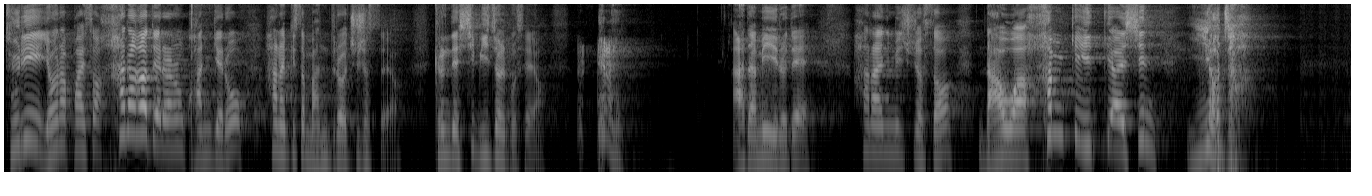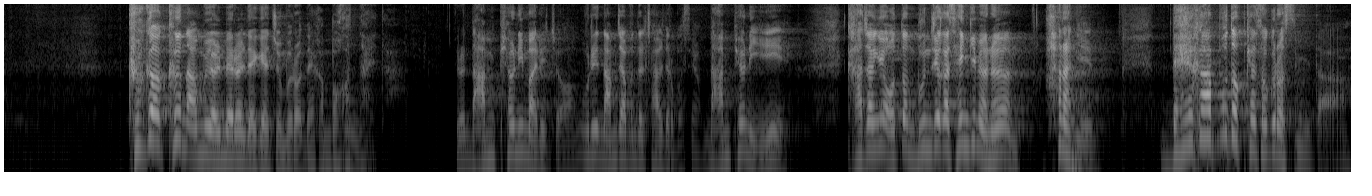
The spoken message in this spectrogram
둘이 연합해서 하나가 되라는 관계로 하나님께서 만들어 주셨어요. 그런데 12절 보세요. 아담이 이르되 하나님이 주셔서 나와 함께 있게 하신 여자 그가 그 나무 열매를 내게 주므로 내가 먹었나이다. 남편이 말이죠. 우리 남자분들 잘 들어보세요. 남편이 가정에 어떤 문제가 생기면은 하나님 내가 부덕해서 그렇습니다.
